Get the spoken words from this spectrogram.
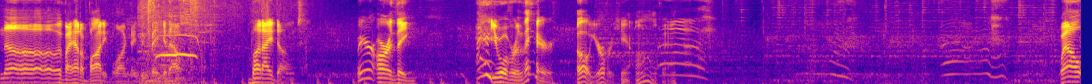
No, if I had a body block, I could make it out. But I don't. Where are they? Why are you over there? Oh, you're over here. Oh, okay. Well,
